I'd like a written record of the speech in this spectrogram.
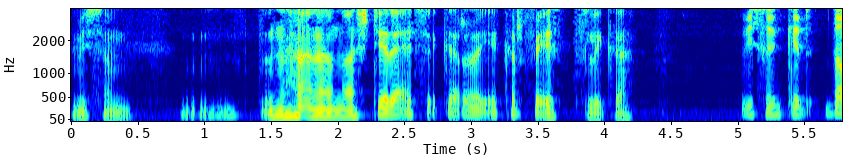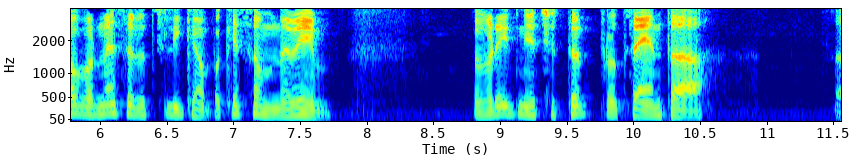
mislim, na, na, na 4S je kar, je kar fest slika. Mislim, ker dobro, ne se rad slike, ampak jaz sem, ne vem, vrednje četrt procenta uh,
